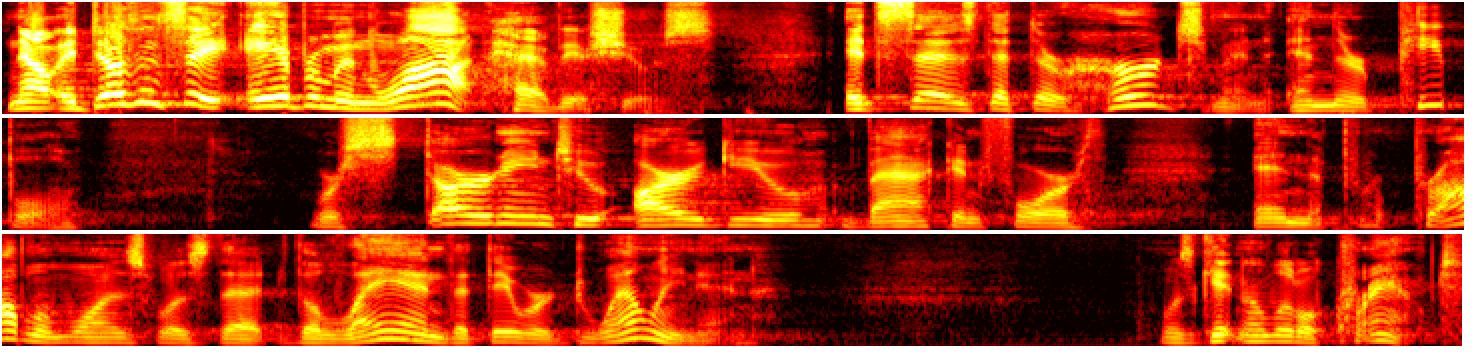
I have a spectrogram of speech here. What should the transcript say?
Now, it doesn't say Abram and Lot have issues. It says that their herdsmen and their people were starting to argue back and forth. And the problem was, was that the land that they were dwelling in was getting a little cramped.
